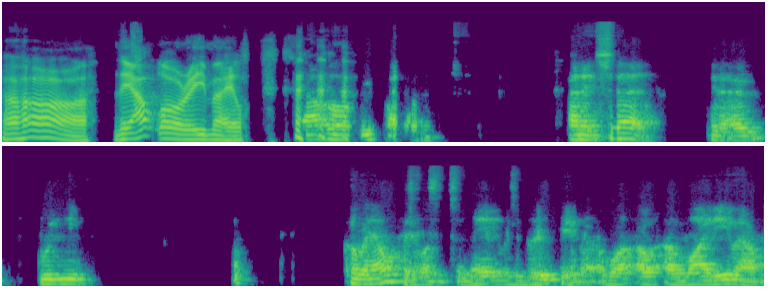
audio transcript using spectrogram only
Ah, the Outlaw email. outlaw email. And it said, you know, we come and help. It wasn't to me, it was a group email, a, a, a wide email.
